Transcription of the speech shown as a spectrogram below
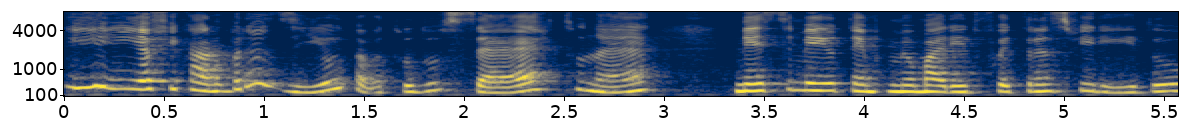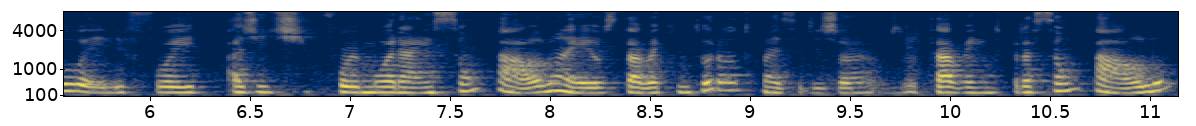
e ia ficar no Brasil, estava tudo certo, né? Nesse meio tempo, meu marido foi transferido, ele foi, a gente foi morar em São Paulo, né? Eu estava aqui em Toronto, mas ele já estava indo para São Paulo.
